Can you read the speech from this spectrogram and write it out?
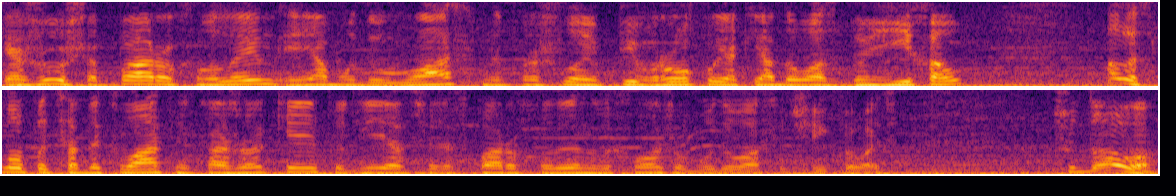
Кажу, ще пару хвилин і я буду у вас. Не пройшло і півроку, як я до вас доїхав. Але хлопець адекватний, каже, окей, тоді я через пару хвилин виходжу, буду вас очікувати. Чудово,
